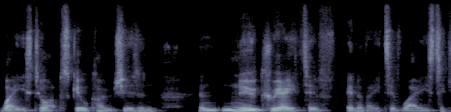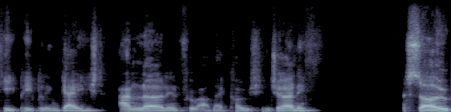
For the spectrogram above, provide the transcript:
ways to upskill coaches and and new creative, innovative ways to keep people engaged and learning throughout their coaching journey. So,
